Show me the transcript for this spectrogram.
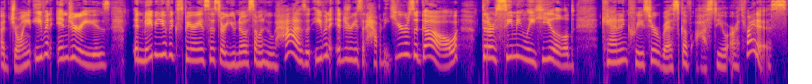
a joint, even injuries. And maybe you've experienced this or you know someone who has it, even injuries that happened years ago that are seemingly healed can increase your risk of osteoarthritis.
